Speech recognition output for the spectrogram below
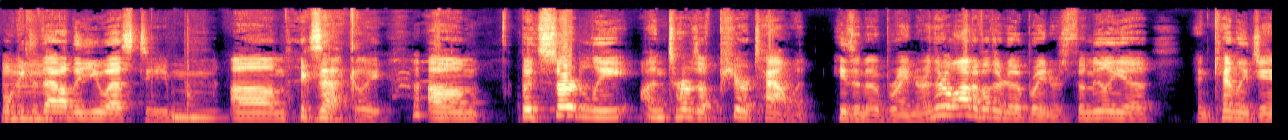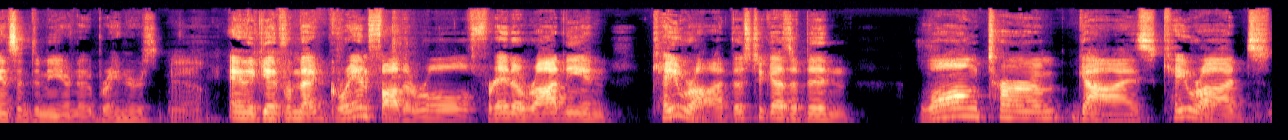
We'll get to that on the U.S. team. Um, exactly. Um, but certainly, in terms of pure talent, he's a no-brainer. And there are a lot of other no-brainers. Familia and Kenley Jansen to me are no-brainers. yeah. And again, from that grandfather role, Fernando Rodney and K Rod, those two guys have been long term guys. K Rod's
